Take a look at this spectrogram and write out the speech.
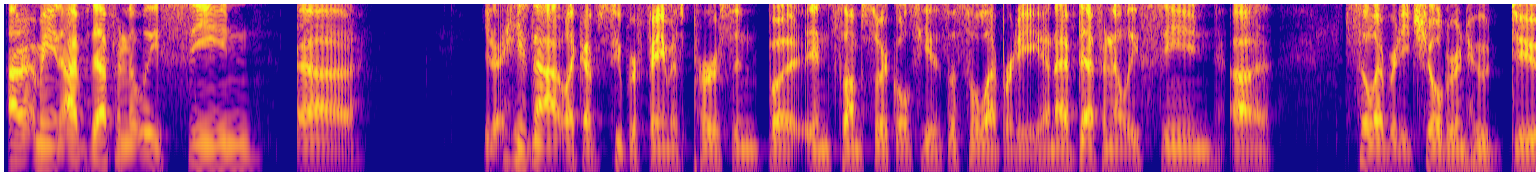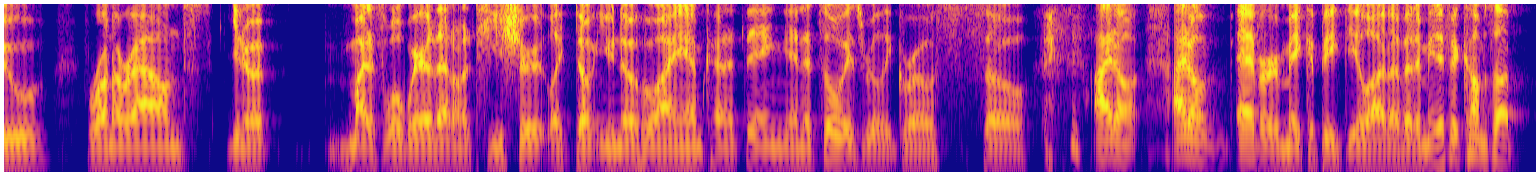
I, I, mean, I've definitely seen. Uh, you know, he's not like a super famous person, but in some circles, he is a celebrity, and I've definitely seen uh, celebrity children who do run around, you know, might as well wear that on a t-shirt like don't you know who I am kind of thing and it's always really gross. So I don't I don't ever make a big deal out of it. I mean, if it comes up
